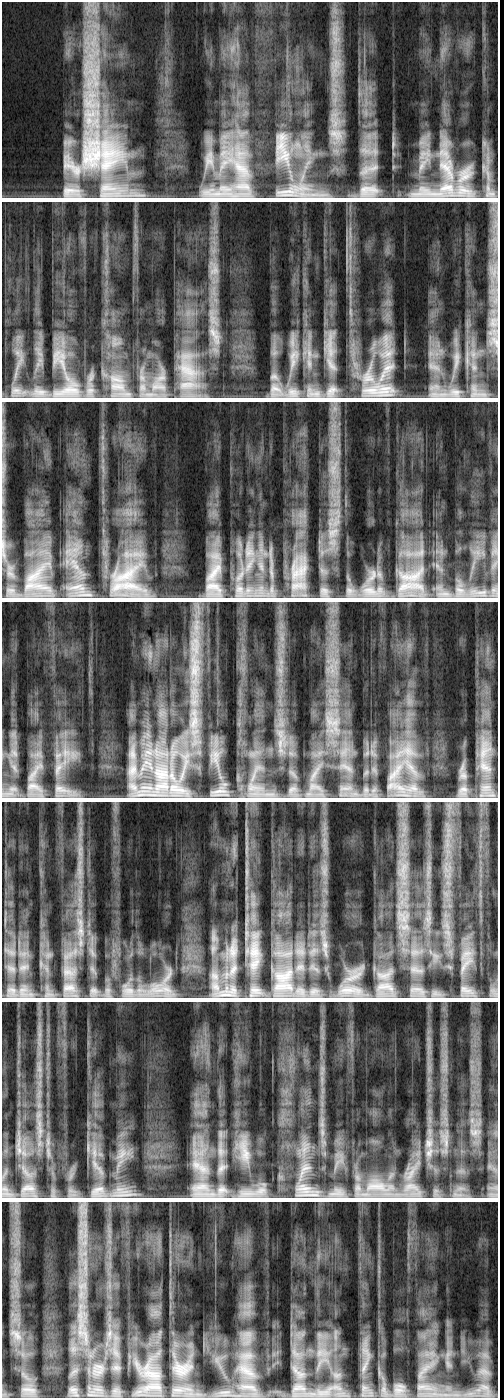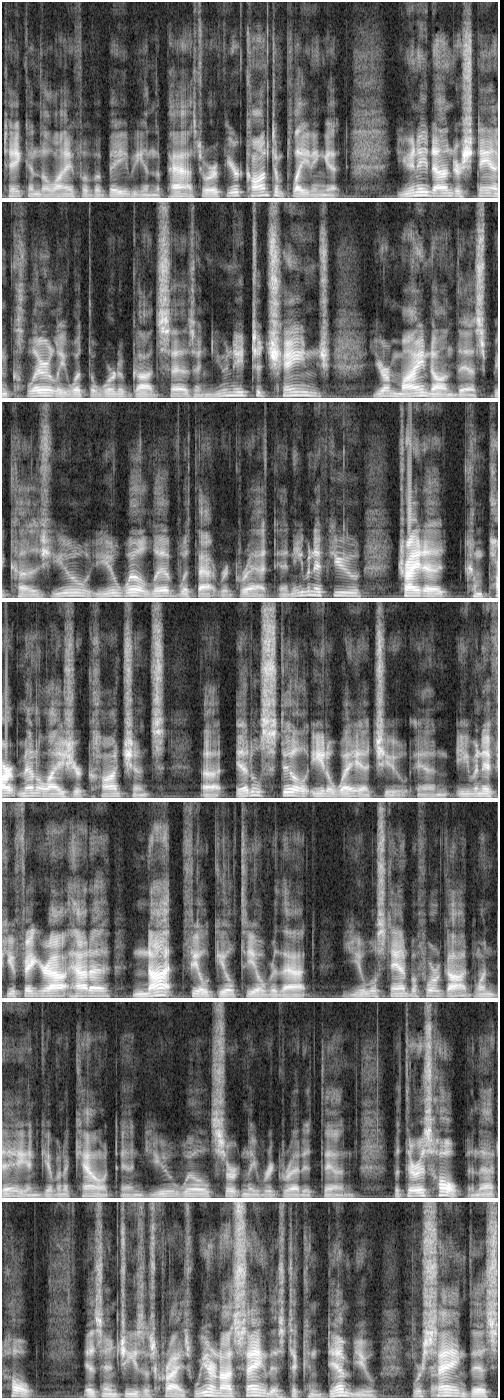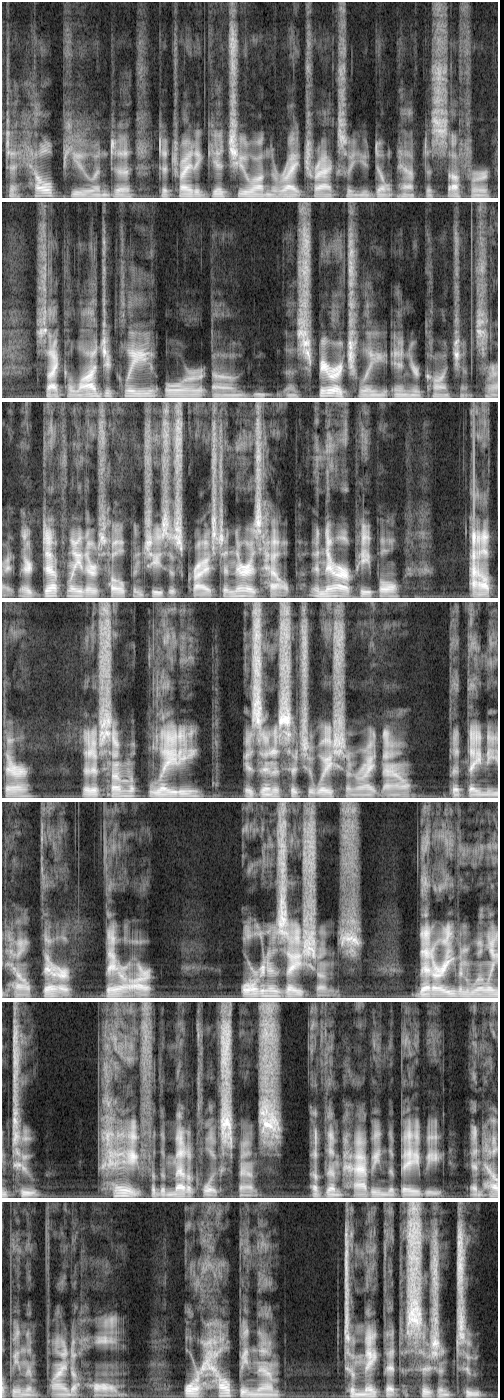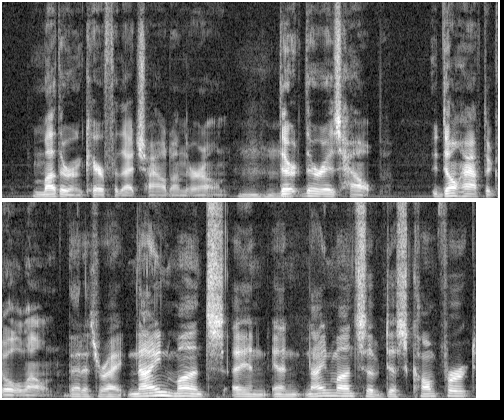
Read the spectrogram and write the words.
bear shame, we may have feelings that may never completely be overcome from our past, but we can get through it and we can survive and thrive by putting into practice the Word of God and believing it by faith. I may not always feel cleansed of my sin, but if I have repented and confessed it before the Lord, I'm going to take God at His word. God says He's faithful and just to forgive me and that He will cleanse me from all unrighteousness. And so, listeners, if you're out there and you have done the unthinkable thing and you have taken the life of a baby in the past, or if you're contemplating it, you need to understand clearly what the Word of God says, and you need to change your mind on this because you you will live with that regret. And even if you try to compartmentalize your conscience, uh, it'll still eat away at you. And even if you figure out how to not feel guilty over that, you will stand before God one day and give an account, and you will certainly regret it then. But there is hope, and that hope is in Jesus Christ. We are not saying this to condemn you. We're right. saying this to help you and to, to try to get you on the right track so you don't have to suffer psychologically or um, uh, spiritually in your conscience. Right. There definitely there's hope in Jesus Christ and there is help. And there are people out there that if some lady is in a situation right now that they need help, there are there are organizations that are even willing to pay for the medical expense of them having the baby and helping them find a home or helping them to make that decision to mother and care for that child on their own. Mm-hmm. There, there is help. You don't have to go alone. That is right. Nine months and, and nine months of discomfort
